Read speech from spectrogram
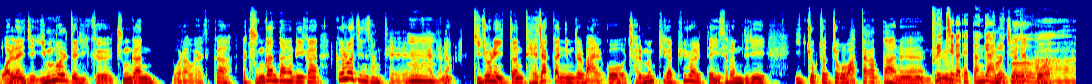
원래 이제 인물들이 그 중간 뭐라고 해야 될까? 그러니까 중간 다리가 끊어진 상태라고 음. 해야 되나? 기존에 있던 대작가님들 말고 젊은 피가 필요할 때 이 사람들이 이쪽 저쪽을 왔다 갔다 하는 브릿지가 됐던 게 아니고. 브릿지가 됐고. 아,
